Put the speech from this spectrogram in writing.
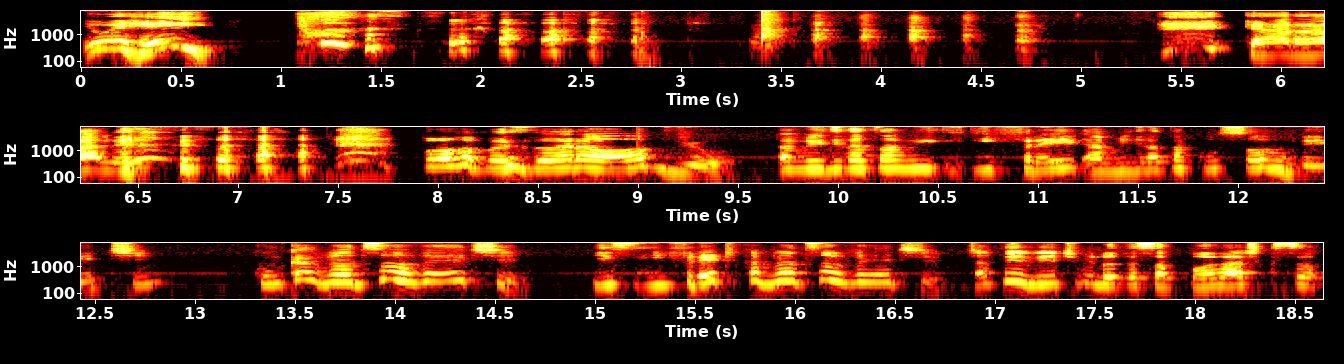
Eu errei! Caralho! Porra, mas não era óbvio. A menina tava em. A menina tá com sorvete. Com cabelo de sorvete. E, em frente ao cabelo de sorvete. Já tem 20 minutos essa porra. Acho que, isso,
